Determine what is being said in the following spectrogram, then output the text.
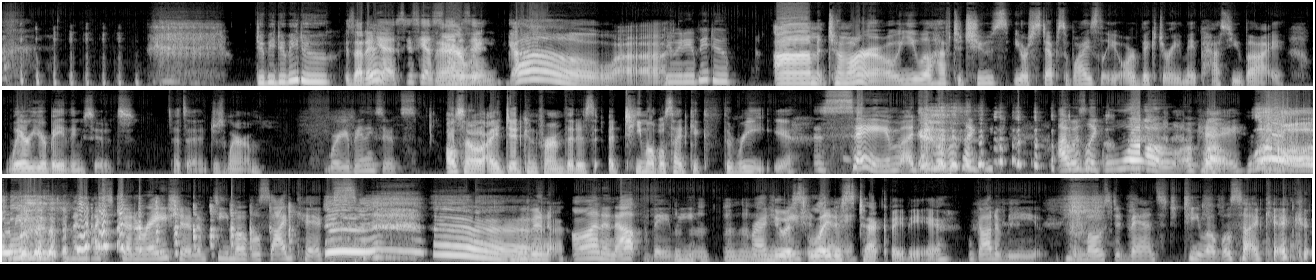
Doobie doobie doo. Is that it? yes, yes, yes, There we it. go. Uh, Doopy doopy doop. um, tomorrow you will have to choose your steps wisely, or victory may pass you by. Wear your bathing suits. That's it. Just wear them. Wear your bathing suits. Also, I did confirm that is a T-Mobile Sidekick three. Same. A T-Mobile Sidekick. I was like, whoa, okay. Whoa! We moved to the next generation of T-Mobile sidekicks. Moving on and up, baby. Mhm, mhm. Newest, Graduation latest tech, baby. Gotta be the most advanced T-Mobile sidekick.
